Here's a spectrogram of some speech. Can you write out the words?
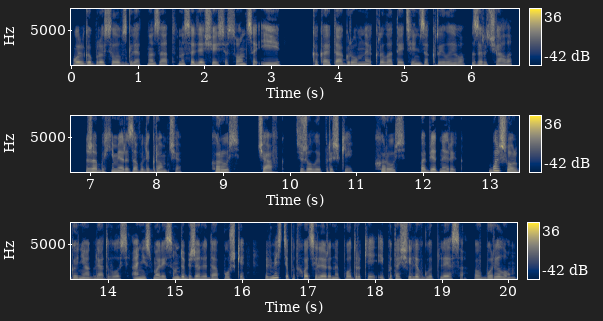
Ольга бросила взгляд назад на садящееся солнце и... Какая-то огромная крылатая тень закрыла его, зарычала. Жабы-химеры завыли громче. Хрусь, чавк, тяжелые прыжки. Хрусь, победный рык. Больше Ольга не оглядывалась. Они с Марисом добежали до опушки, вместе подхватили Рене под руки и потащили вглубь леса, в бурелом,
